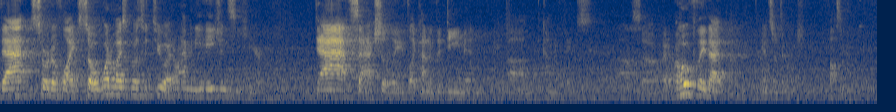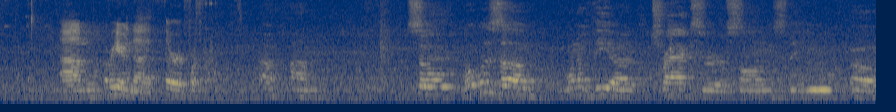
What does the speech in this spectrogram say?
that sort of like, so what am I supposed to do? I don't have any agency here. That's actually like kind of the demon um, kind of things. So hopefully that answered the question. Awesome. Um, over here in the third, fourth row. Oh, um, so what was um, one of the uh, tracks or songs that you uh,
